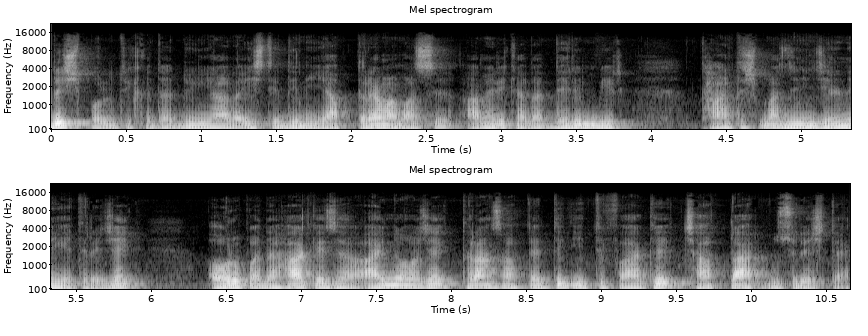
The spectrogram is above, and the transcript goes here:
dış politikada dünyada istediğini yaptıramaması Amerika'da derin bir tartışma zincirini getirecek. Avrupa'da herkese aynı olacak. Transatlantik ittifakı çatlar bu süreçte.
